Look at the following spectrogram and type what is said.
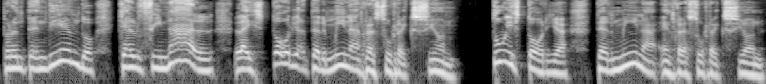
pero entendiendo que al final la historia termina en resurrección tu historia termina en resurrección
